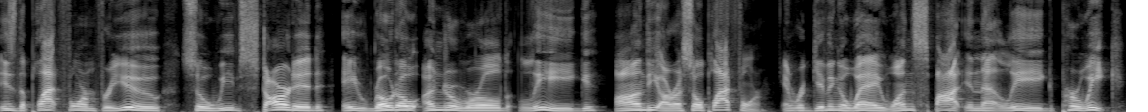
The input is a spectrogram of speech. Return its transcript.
is the platform for you. So we've started a Roto Underworld League on the RSO platform, and we're giving away one spot in that league per week.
